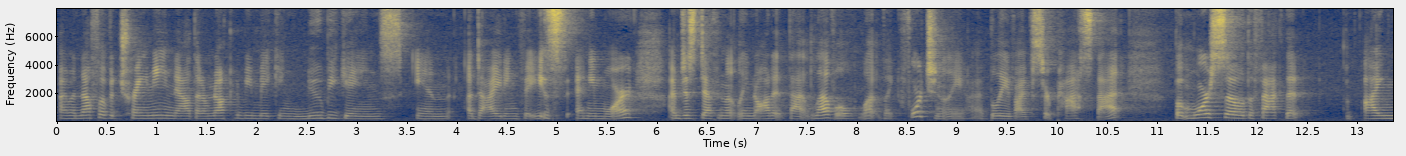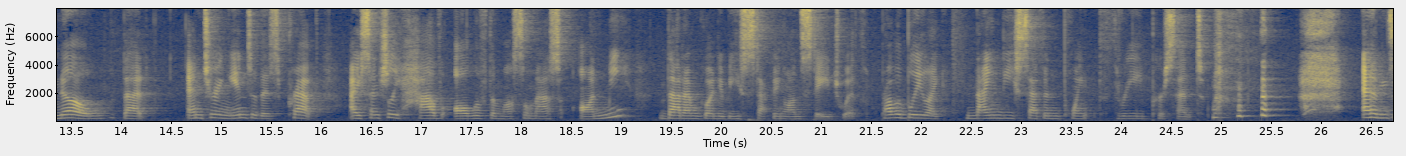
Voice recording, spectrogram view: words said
I'm enough of a trainee now that I'm not going to be making newbie gains in a dieting phase anymore. I'm just definitely not at that level. Like, fortunately, I believe I've surpassed that. But more so, the fact that I know that entering into this prep, I essentially have all of the muscle mass on me that I'm going to be stepping on stage with. Probably like 97.3%. and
